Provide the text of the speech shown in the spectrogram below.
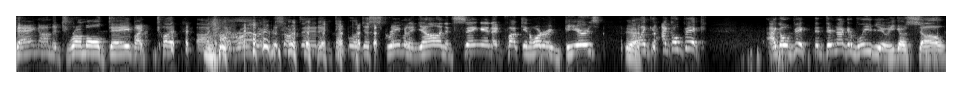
Bang on the drum all day by Todd uh, Rundgren or something, and people are just screaming and yelling and singing and fucking ordering beers. yeah I'm like, I go, Vic. I go, Vic. They're not going to believe you. He goes, so.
